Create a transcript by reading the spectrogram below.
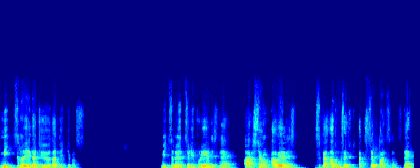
3つの A が重要だと言ってます。3つの A、トリプル A ですね。アクション、アウェアネス、それからアクセプタンスなんですね。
